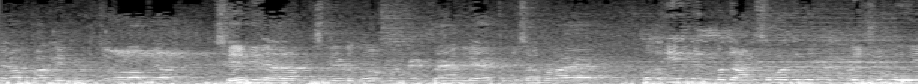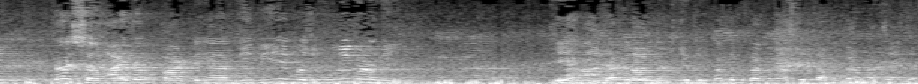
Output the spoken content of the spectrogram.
ਪਿਆ ਪਾਰਲੀਮੈਂਟ 'ਚ ਰੌਲਾ ਪਿਆ। 6 ਮਹੀਨਿਆਂ ਦਾ ਸਟੇਟ ਗਵਰਨਮੈਂਟ ਨੇ ਟਾਈਮ ਲਿਆ ਕਮਿਸ਼ਨ ਬਣਾਇਆ। ਪਰ ਇਹ ਵਿਧਾਨ ਸਭਾ ਦੇ ਵਿੱਚ ਸ਼ੁਰੂ ਹੋਈ ਤਾਂ ਸਰਮਾਏਦਾਰ ਪਾਰਟੀਆਂ ਦੀ ਵੀ ਇਹ ਮਜਬੂਰੀ ਬਣ ਗਈ। ਕਿ ਹਾਂ ਯਾਰ ਲਾਲ ਲਕੀਰ ਨੂੰ ਖਤਮ ਕਰਨ ਵਾਸਤੇ ਕੰਮ ਕਰਨਾ ਚਾਹੀਦਾ।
